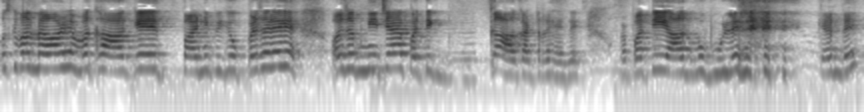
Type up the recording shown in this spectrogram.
उसके बाद मैं और हिम्मत खा के पानी पी के ऊपर चले गए और जब नीचे आए पति घाह कट रहे थे और पति आग वो भूले थे। कहते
